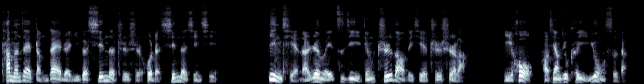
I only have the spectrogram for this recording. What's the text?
他们在等待着一个新的知识或者新的信息，并且呢，认为自己已经知道这些知识了，以后好像就可以用似的。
